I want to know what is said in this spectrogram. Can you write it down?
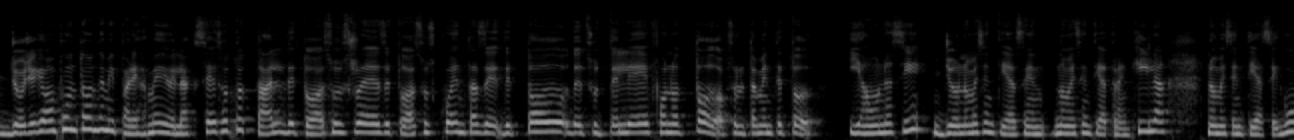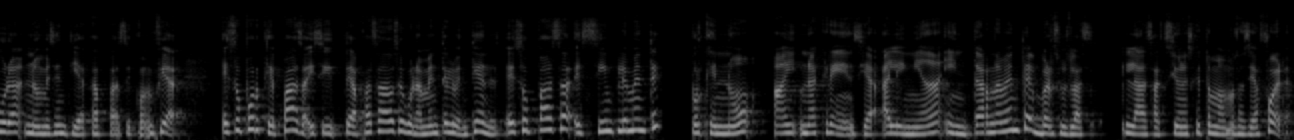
yo llegué a un punto donde mi pareja me dio el acceso total de todas sus redes, de todas sus cuentas, de, todo, de su teléfono, todo, absolutamente todo. Y aún así, yo no me, sentía, no me sentía tranquila, no me sentía segura, no me sentía capaz de confiar. ¿Eso por qué pasa? Y si te ha pasado seguramente lo entiendes. Eso pasa es simplemente porque no hay una creencia alineada internamente versus las, las acciones que tomamos hacia afuera.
